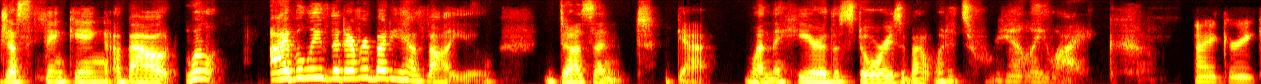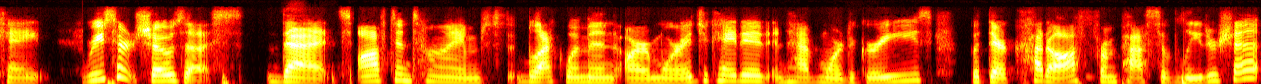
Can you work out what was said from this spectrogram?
just thinking about, well, I believe that everybody has value doesn't get when they hear the stories about what it's really like. I agree, Kate. Research shows us that oftentimes Black women are more educated and have more degrees, but they're cut off from passive leadership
